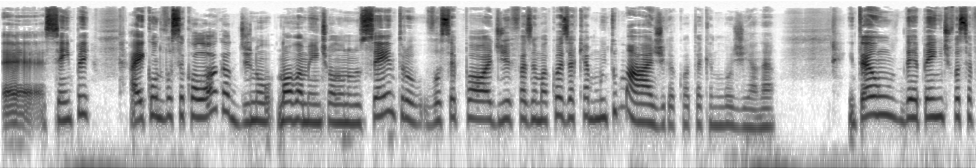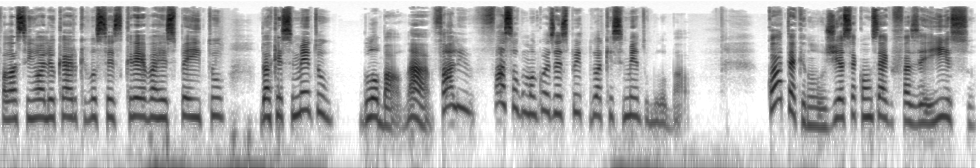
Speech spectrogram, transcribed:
é, sempre. Aí, quando você coloca de no, novamente o aluno no centro, você pode fazer uma coisa que é muito mágica com a tecnologia, né? Então, de repente, você fala assim: olha, eu quero que você escreva a respeito do aquecimento global. Ah, fale, faça alguma coisa a respeito do aquecimento global. Com a tecnologia, você consegue fazer isso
